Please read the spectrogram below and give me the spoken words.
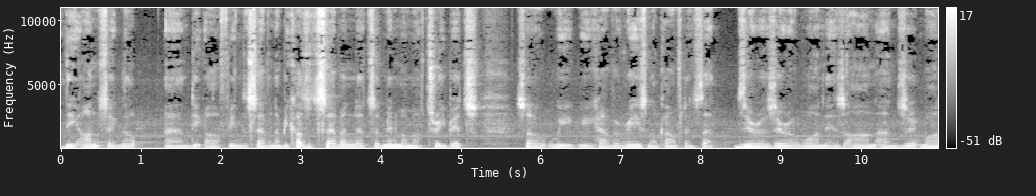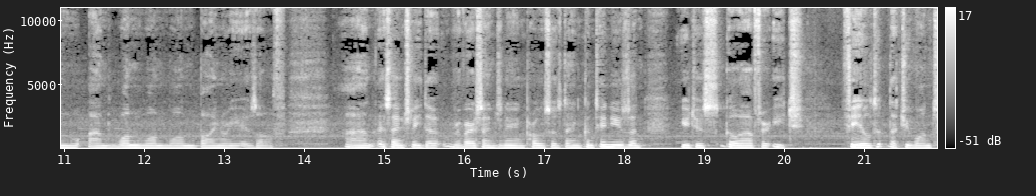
the on signal and the off being the 7 and because it's 7 it's a minimum of 3 bits so we, we have a reasonable confidence that 001 is on and 1 and 111 binary is off. And essentially the reverse engineering process then continues and you just go after each field that you want,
